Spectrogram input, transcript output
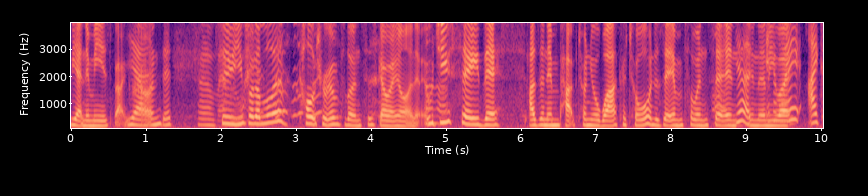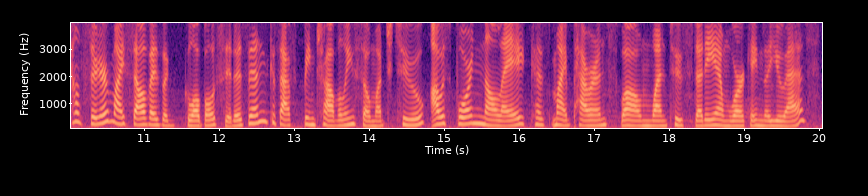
Vietnamese background. it's kind of So you've got a lot of cultural influences going on. Would Uh-huh. you say this has an impact on your work at all? Does it influence it in, yes, in any a way? way, I consider myself as a global citizen because I've been traveling so much too. I was born in LA because my parents um, went to study and work in the U.S.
